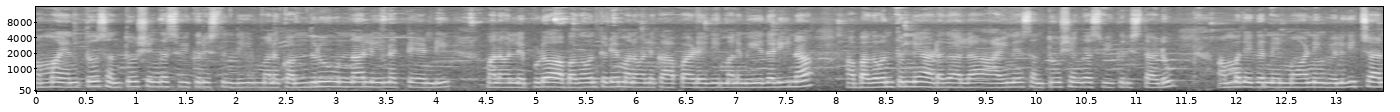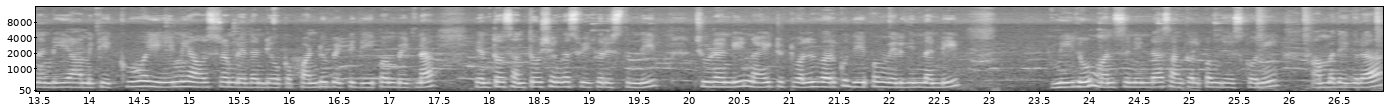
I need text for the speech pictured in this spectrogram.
అమ్మ ఎంతో సంతోషంగా స్వీకరిస్తుంది. మనకు అందరూ ఉన్నా లేనట్టే అండి. మనల్ని ఎప్పుడో ఆ భగవంతుడే మనల్ని కాపాడేది. మనం ఏదడిగినా ఆ భగవంతుడినే అడగాల. ఆయనే సంతోషంగా స్వీకరిస్తాడు. అమ్మ దగ్గర నేను మార్నింగ్ వెలిగించానండి. ఆమెకి ఎక్కువ ఏమీ అవసరం లేదండి. ఒక పండు పెట్టి దీపం పెట్టినా ఎంతో సంతోషంగా స్వీకరిస్తుంది. చూడండి నైట్ ట్వెల్వ్ వరకు దీపం వెలిగిందండి. మీరు మనసు నిండా సంకల్పం చేసుకొని అమ్మ దగ్గర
